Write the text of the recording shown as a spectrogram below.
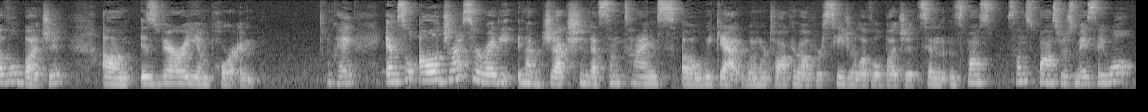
level budget um, is very important. Okay, and so I'll address already an objection that sometimes uh, we get when we're talking about procedure level budgets, and, and some sponsors may say, well,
